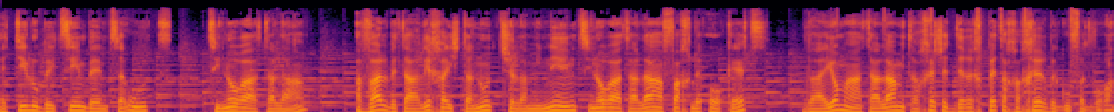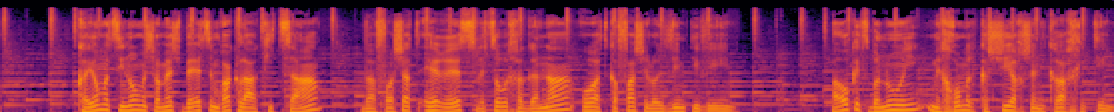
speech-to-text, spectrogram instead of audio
הטילו ביצים באמצעות צינור ההטלה, אבל בתהליך ההשתנות של המינים צינור ההטלה הפך לעוקץ, והיום ההטלה מתרחשת דרך פתח אחר בגוף הדבורה. כיום הצינור משמש בעצם רק לעקיצה והפרשת ארס לצורך הגנה או התקפה של אויבים טבעיים. העוקץ בנוי מחומר קשיח שנקרא חיטין.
